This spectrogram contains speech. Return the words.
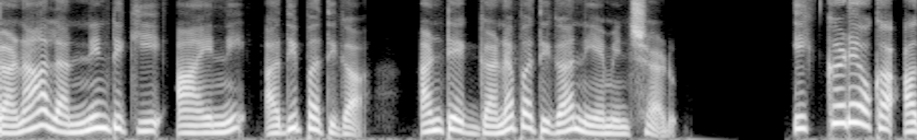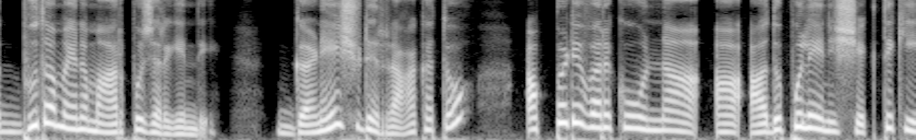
గణాలన్నింటికీ ఆయన్ని అధిపతిగా అంటే గణపతిగా నియమించాడు. ఇక్కడే ఒక అద్భుతమైన మార్పు జరిగింది. గణేశుడి రాకతో అప్పటి వరకు ఉన్న ఆ అదుపులేని శక్తికి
